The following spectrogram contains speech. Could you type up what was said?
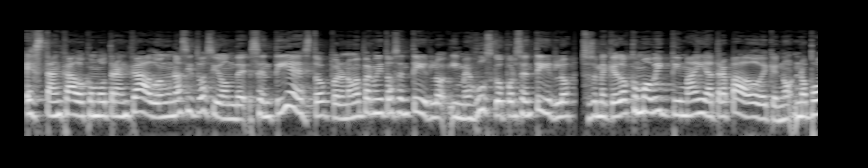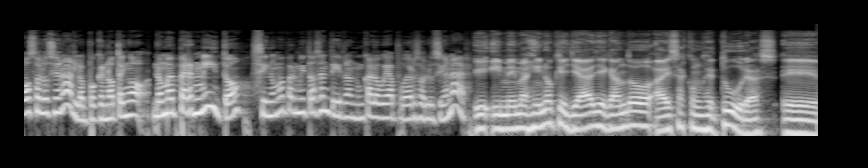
estancado, como trancado en una situación de sentí esto, pero no me permito sentirlo y me juzgo por sentirlo, entonces me quedo como víctima y atrapado de que no, no puedo solucionarlo porque no tengo, no me permito, si no me permito sentirlo, nunca lo voy a poder solucionar. Y, me imagino que ya llegando a esas conjeturas, eh,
